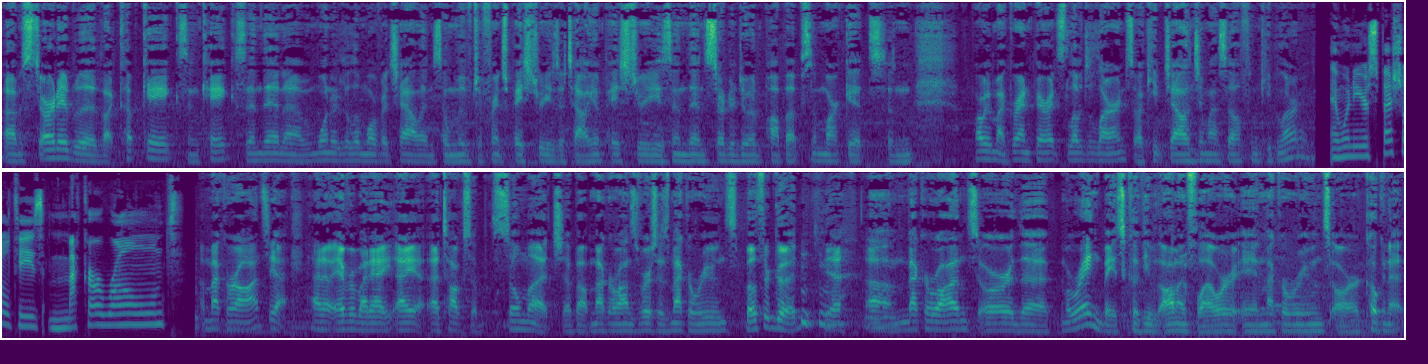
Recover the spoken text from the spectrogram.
Um, started with like cupcakes and cakes, and then um, wanted a little more of a challenge. So moved to French pastries, Italian pastries, and then started doing pop ups and markets. And probably my grandparents love to learn, so I keep challenging myself and keep learning. And one of your specialties, macarons. Uh, macarons, yeah. I know everybody. I, I, I talk so, so, much about macarons versus macaroons. Both are good. yeah. Um, macarons are the meringue-based cookie with almond flour, and macaroons are coconut,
